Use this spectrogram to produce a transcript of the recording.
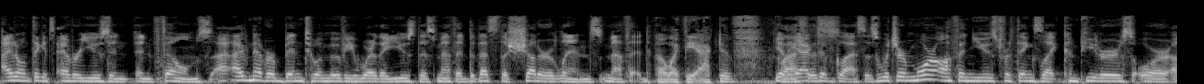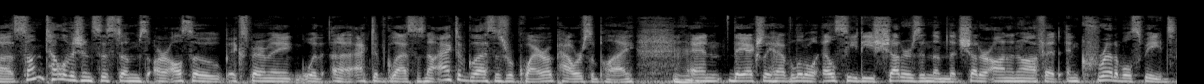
I don't think it's ever used in, in films. I, I've never been to a movie where they use this method, but that's the shutter lens method. Oh, like the active Yeah, glasses. the active glasses, which are more often used for things like computers or uh, some television systems are also experimenting with uh, active glasses. Now, active glasses require a power supply, and they actually have little LCD shutters in them that shutter on and off at incredible speeds.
